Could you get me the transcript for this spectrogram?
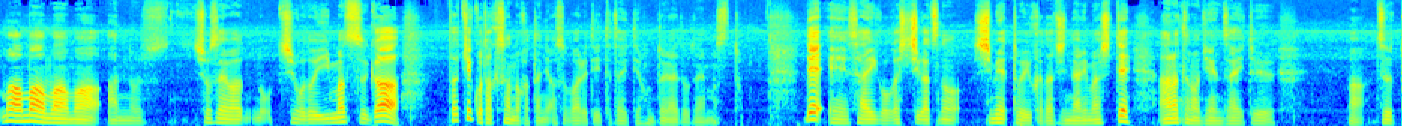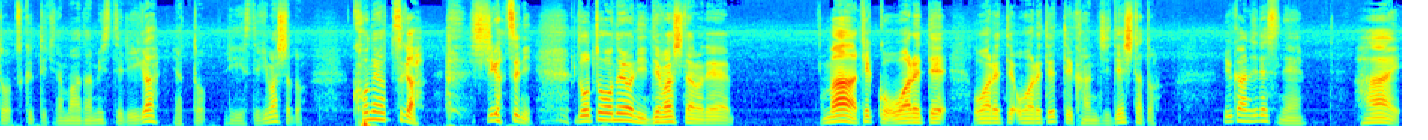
まあまあまあまああの詳細は後ほど言いますがた結構たくさんの方に遊ばれていただいて本当にありがとうございますと。で、えー、最後が7月の締めという形になりまして、あなたの現在という、まあ、ずっと作ってきたマーダーミステリーがやっとリリースできましたと。この4つが 7月に怒涛のように出ましたので、まあ結構追われて、追われて、追われてっていう感じでしたという感じですね。はい。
